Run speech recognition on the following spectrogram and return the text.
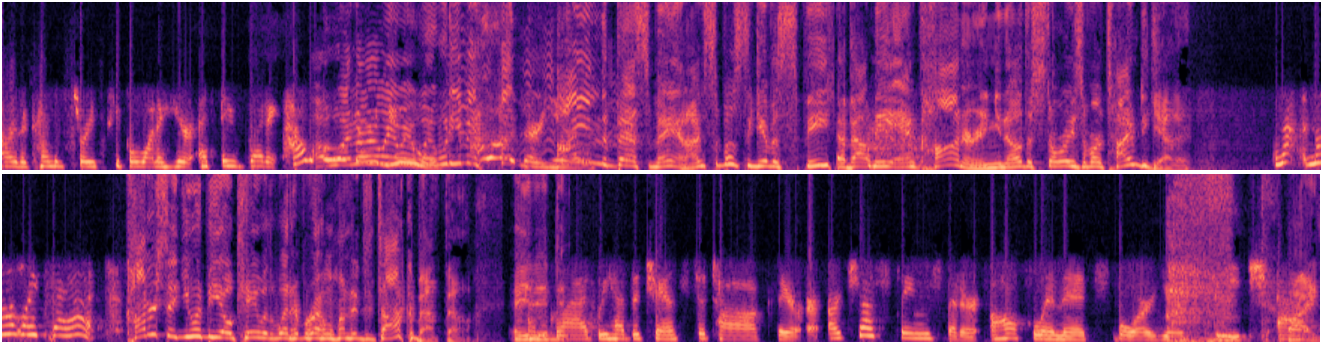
are the kind of stories people want to hear at a wedding? How old Oh, wait, are wait, you? wait. What do you mean? How old are you? I am the best man. I'm supposed to give a speech about me and Connor and, you know, the stories of our time together. Not, not like that. Connor said you would be okay with whatever I wanted to talk about, though. And I'm it- glad we had the chance to talk. There are, are just things that are off limits for your speech at right.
